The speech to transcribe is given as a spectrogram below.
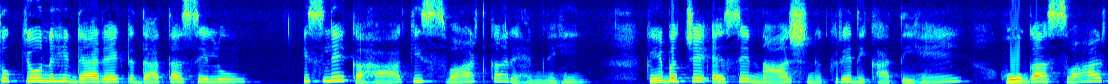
तो क्यों नहीं डायरेक्ट दाता से लो? इसलिए कहा कि स्वार्थ का रहम नहीं। कई बच्चे ऐसे नाश नखरे दिखाते हैं होगा स्वार्थ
